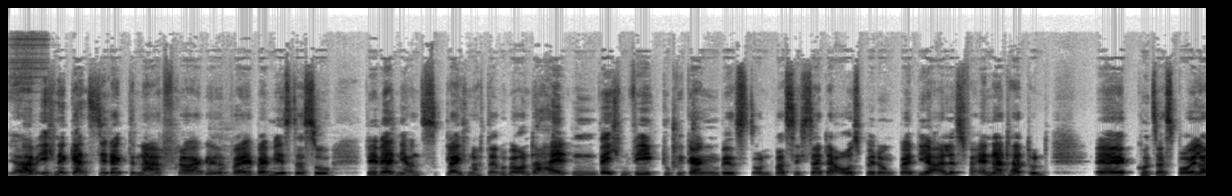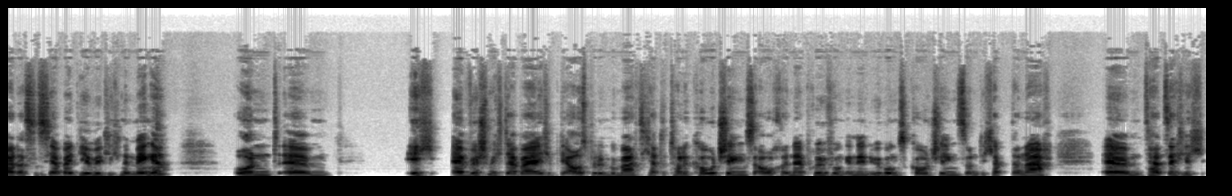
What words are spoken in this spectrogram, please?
ja. Da habe ich eine ganz direkte Nachfrage, weil bei mir ist das so, wir werden ja uns gleich noch darüber unterhalten, welchen Weg du gegangen bist und was sich seit der Ausbildung bei dir alles verändert hat. Und äh, kurzer Spoiler, das ist ja bei dir wirklich eine Menge. Und ähm, ich erwische mich dabei, ich habe die Ausbildung gemacht, ich hatte tolle Coachings, auch in der Prüfung, in den Übungscoachings und ich habe danach ähm, tatsächlich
